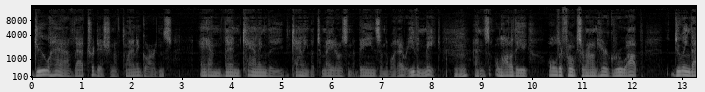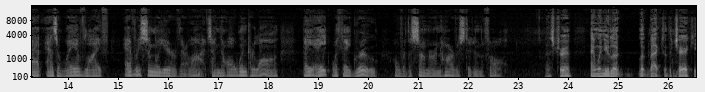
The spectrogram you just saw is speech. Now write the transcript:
do have that tradition of planting gardens and then canning the canning the tomatoes and the beans and the whatever, even meat. Mm-hmm. And a lot of the older folks around here grew up doing that as a way of life every single year of their lives, and all winter long They ate what they grew over the summer and harvested in the fall. That's true. And when you look look back to the Cherokee,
